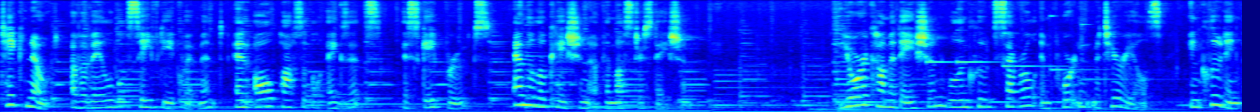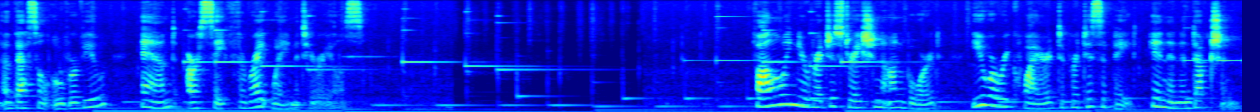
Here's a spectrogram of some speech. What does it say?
take note of available safety equipment and all possible exits, escape routes, and the location of the muster station. Your accommodation will include several important materials, including a vessel overview and our Safe the Right Way materials. Following your registration on board, you are required to participate in an induction.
